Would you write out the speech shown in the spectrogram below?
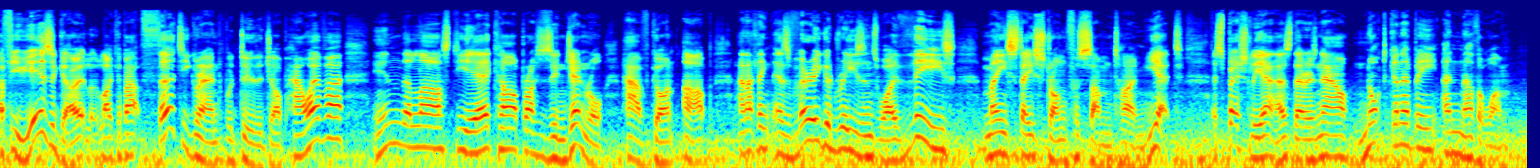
A few years ago, it looked like about 30 grand would do the job. However, in the last year, car prices in general have gone up, and I think there's very good reasons why these may stay strong for some time yet, especially as there is now not going to be another one.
